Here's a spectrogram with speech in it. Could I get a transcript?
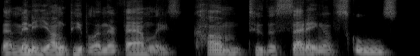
that many young people and their families come to the setting of schools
